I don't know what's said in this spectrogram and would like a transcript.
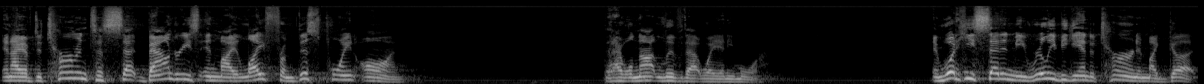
And I have determined to set boundaries in my life from this point on that I will not live that way anymore. And what he said in me really began to turn in my gut.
